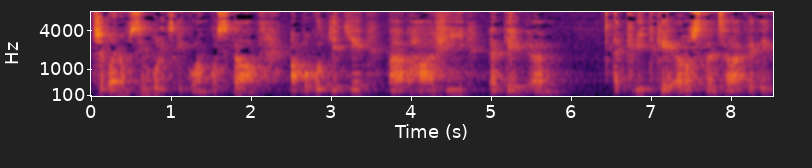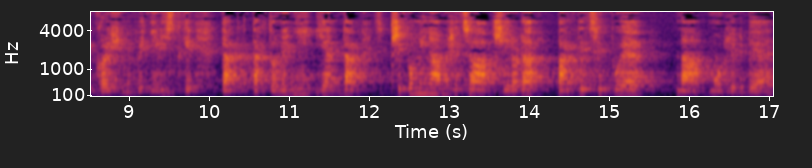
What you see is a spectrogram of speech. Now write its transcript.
třeba jenom symbolicky kolem kostela, a pokud děti uh, háží uh, ty um, kvítky rostlin, celá květy, koleční okvětní lístky, tak, tak to není jen tak. Připomínáme, že celá příroda participuje na modlitbě,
